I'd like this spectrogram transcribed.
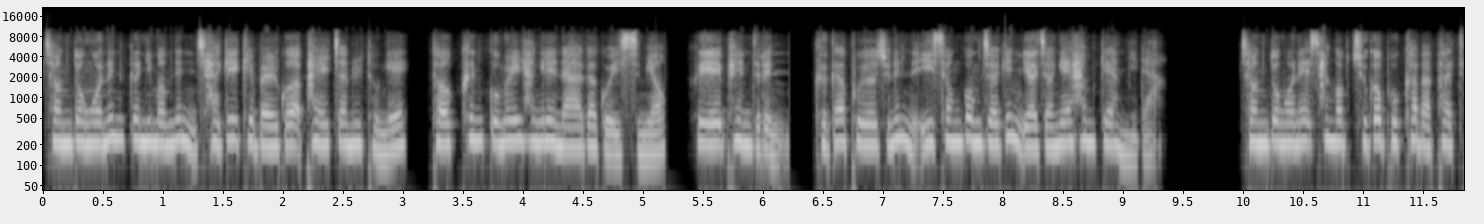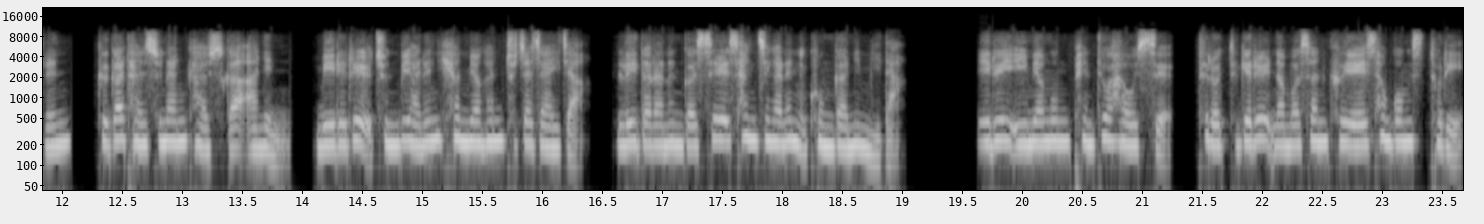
정동원은 끊임없는 자기 개발과 발전을 통해 더 큰 꿈을 향해 나아가고 있으며 그의 팬들은 그가 보여주는 이 성공적인 여정에 함께합니다. 정동원의 상업주거 복합 아파트는 그가 단순한 가수가 아닌 미래를 준비하는 현명한 투자자이자 리더라는 것을 상징하는 공간입니다. 1위 이명웅 펜트하우스 트로트계를 넘어선 그의 성공 스토리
